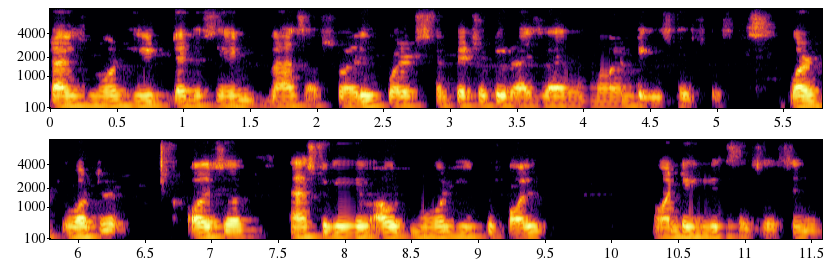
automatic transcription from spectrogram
times more heat than the same mass of soil for its temperature to rise by one degree Celsius. Water also has to give out more heat to fall one degree Celsius. Since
